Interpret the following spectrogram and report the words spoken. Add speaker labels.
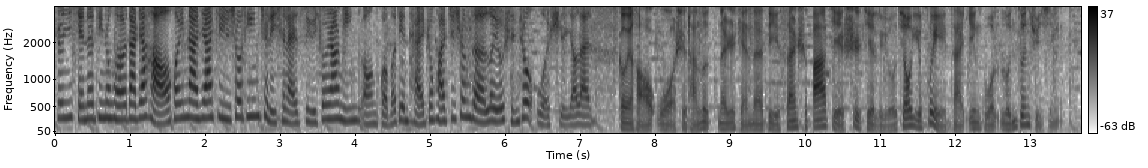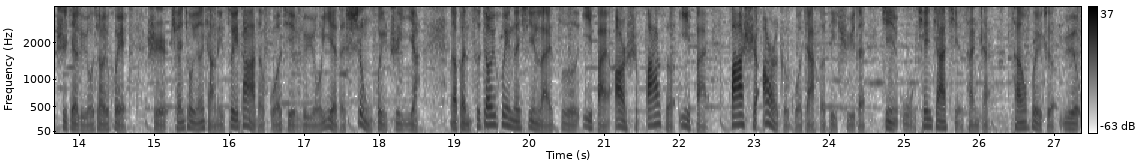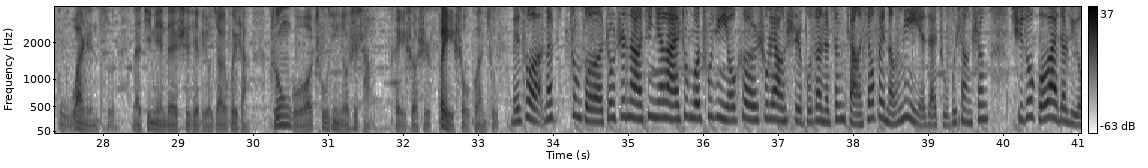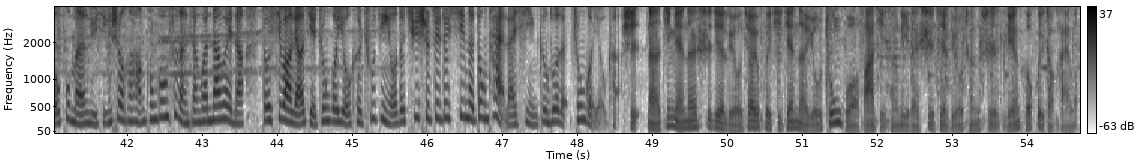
Speaker 1: 收音前的听众朋友，大家好，欢迎大家继续收听，这里是来自于中央民广广播电台中华之声的《乐游神州》，我是姚兰。
Speaker 2: 各位好，我是谭论。那日前的第三十八届世界旅游交易会在英国伦敦举行。世界旅游交易会是全球影响力最大的国际旅游业的盛会之一啊。那本次交易会呢，吸引来自一百二十八个、一百八十二个国家和地区的近五千家企业参展，参会者约五万人次。那今年的世界旅游交易会上，中国出境游市场。可以说是备受关注。
Speaker 1: 没错，那众所周知呢，近年来中国出境游客数量是不断的增长，消费能力也在逐步上升。许多国外的旅游部门、旅行社和航空公司等相关单位呢，都希望了解中国游客出境游的趋势、最新的动态，来吸引更多的中国游客。
Speaker 2: 是，那今年呢，世界旅游交易会期间呢，由中国发起成立的世界旅游城市联合会召开了。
